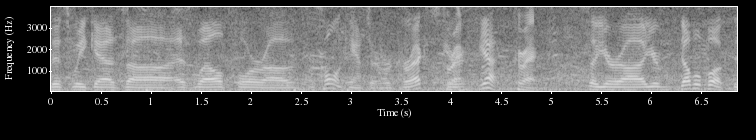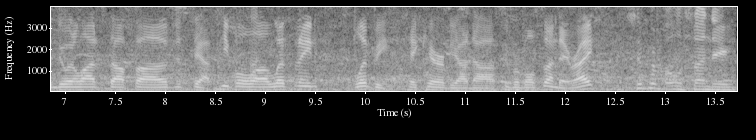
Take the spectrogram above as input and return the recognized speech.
this week as uh, as well for uh, for colon cancer. Correct? Correct. Yeah. Correct. So you're uh, you're double booked and doing a lot of stuff. Uh, just yeah, people uh, listening. Blimpie, take care of you on uh, Super Bowl Sunday, right? Super Bowl Sunday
